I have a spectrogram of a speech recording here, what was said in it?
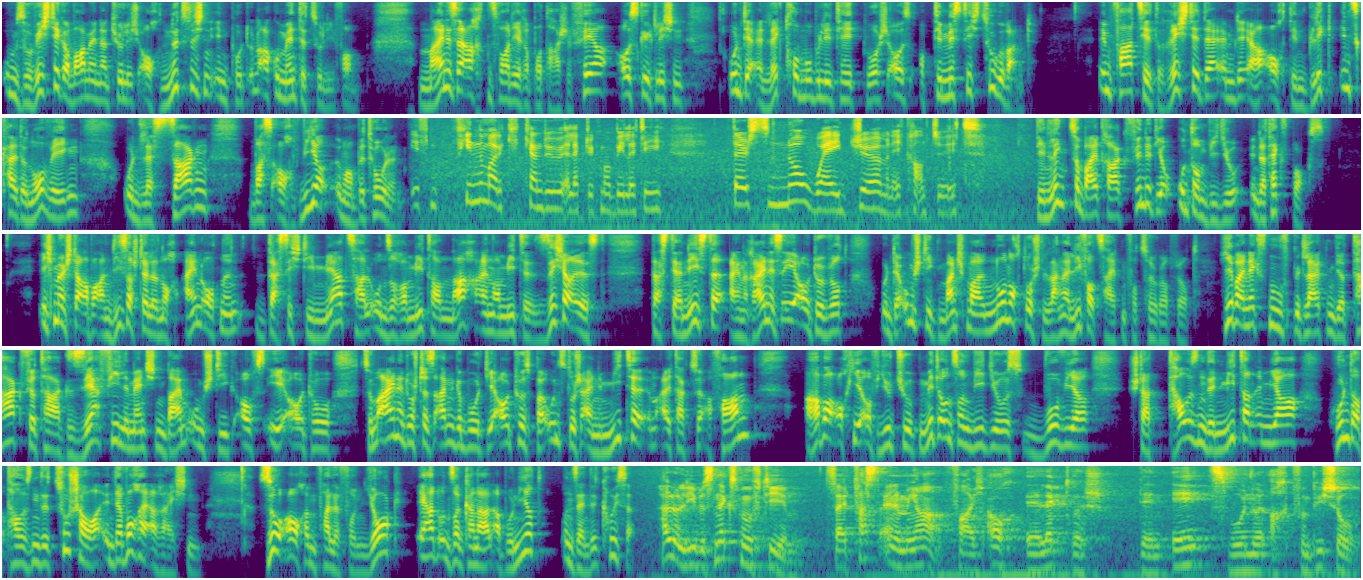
Umso wichtiger war mir natürlich auch nützlichen Input und Argumente zu liefern. Meines Erachtens war die Reportage fair, ausgeglichen und der Elektromobilität durchaus optimistisch zugewandt. Im Fazit richtet der MDR auch den Blick ins kalte Norwegen und lässt sagen, was auch wir immer betonen. If Finnmark can do electric mobility, there's no way Germany can't do it. Den Link zum Beitrag findet ihr unter dem Video in der Textbox. Ich möchte aber an dieser Stelle noch einordnen, dass sich die Mehrzahl unserer Mieter nach einer Miete sicher ist, dass der nächste ein reines E-Auto wird und der Umstieg manchmal nur noch durch lange Lieferzeiten verzögert wird. Hier bei Nextmove begleiten wir Tag für Tag sehr viele Menschen beim Umstieg aufs E-Auto. Zum einen durch das Angebot, die Autos bei uns durch eine Miete im Alltag zu erfahren, aber auch hier auf YouTube mit unseren Videos, wo wir statt tausenden Mietern im Jahr hunderttausende Zuschauer in der Woche erreichen. So auch im Falle von York. Er hat unseren Kanal abonniert und sendet Grüße. Hallo liebes Nextmove-Team. Seit fast einem Jahr fahre ich auch elektrisch den E208 von Peugeot.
